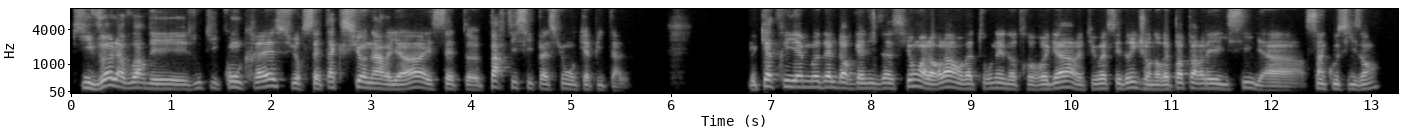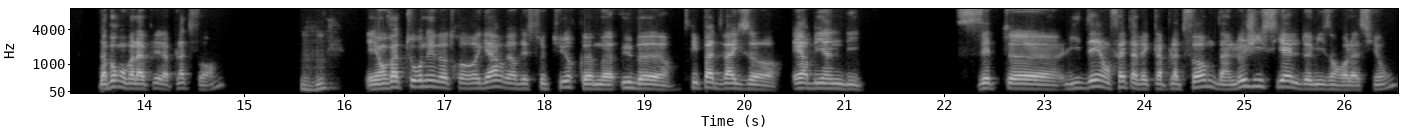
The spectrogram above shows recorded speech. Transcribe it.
qui veulent avoir des outils concrets sur cet actionnariat et cette participation au capital. Le quatrième modèle d'organisation, alors là, on va tourner notre regard. Et tu vois, Cédric, j'en aurais pas parlé ici il y a cinq ou six ans. D'abord, on va l'appeler la plateforme. Mhm. Et on va tourner notre regard vers des structures comme Uber, TripAdvisor, Airbnb. C'est euh, l'idée, en fait, avec la plateforme d'un logiciel de mise en relation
